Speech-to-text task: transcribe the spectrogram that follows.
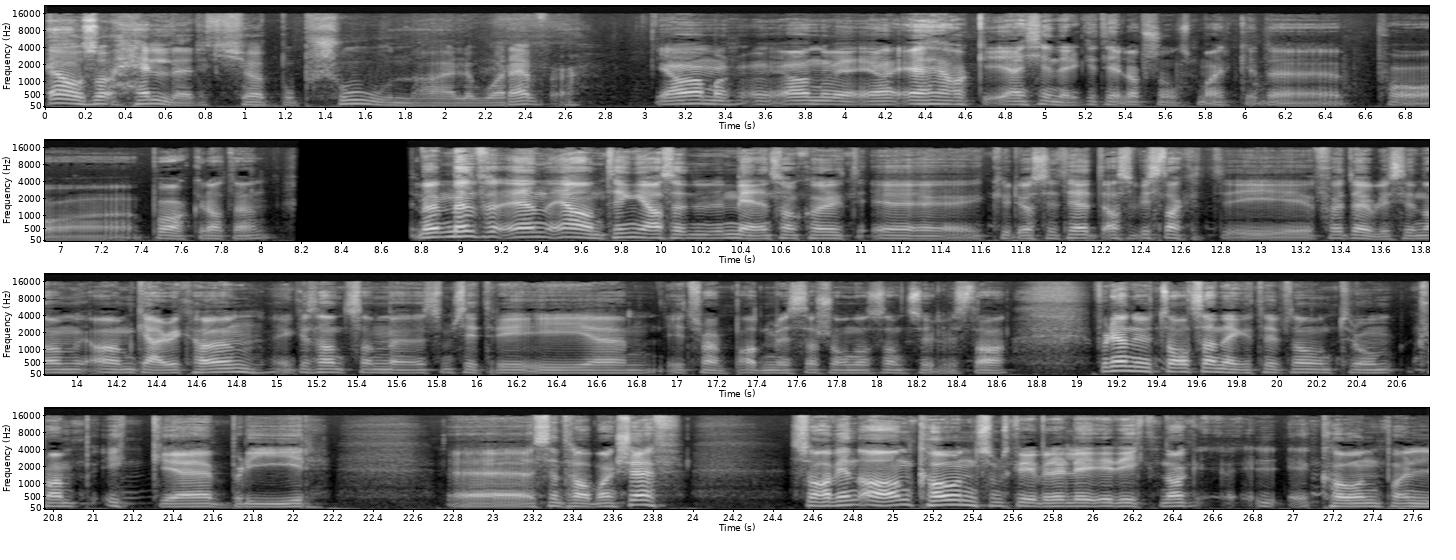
Ja, og så heller kjøpe opsjoner eller whatever. Ja, man, ja jeg, jeg, jeg, kjenner ikke til opsjonsmarkedet på, på akkurat den. Men, men en, en annen ting, altså mer en sånn eh, kuriositet. altså Vi snakket i, for et øyeblikk siden om, om Gary Cohn, ikke sant, som, som sitter i, i, eh, i Trump-administrasjonen og sannsynligvis da Fordi han uttalte seg negativt om Trump, Trump ikke blir eh, sentralbanksjef. Så har vi en annen Cohn som skriver, eller riktignok Cohn på en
